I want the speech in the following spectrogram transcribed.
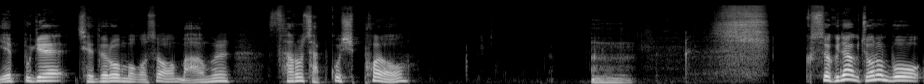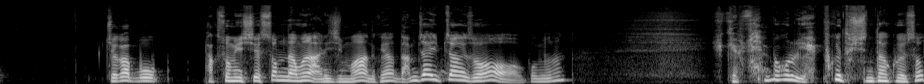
예쁘게 제대로 먹어서 마음을 사로잡고 싶어요. 음. 글쎄, 그냥 저는 뭐, 제가 뭐, 박소민 씨의 썸남은 아니지만, 그냥 남자 입장에서 보면은, 이게 햄버거를 예쁘게 드신다고 해서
